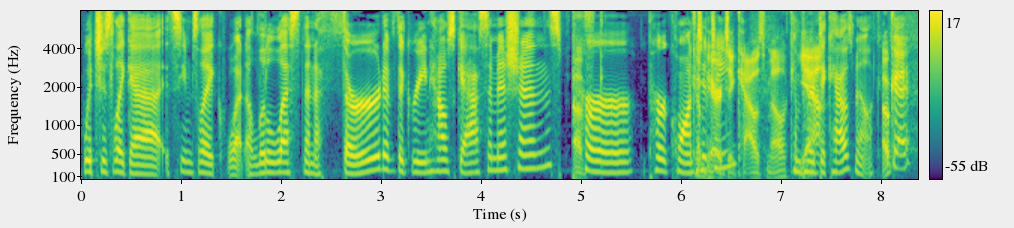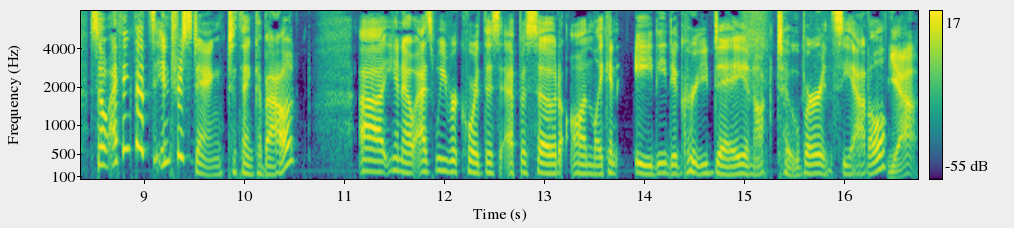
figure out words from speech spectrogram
which is like a it seems like what a little less than a third of the greenhouse gas emissions per per quantity Compared to cow's milk. compared yeah. to cow's milk. Okay. So I think that's interesting to think about. Uh, you know, as we record this episode on like an 80 degree day in October in Seattle. Yeah.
